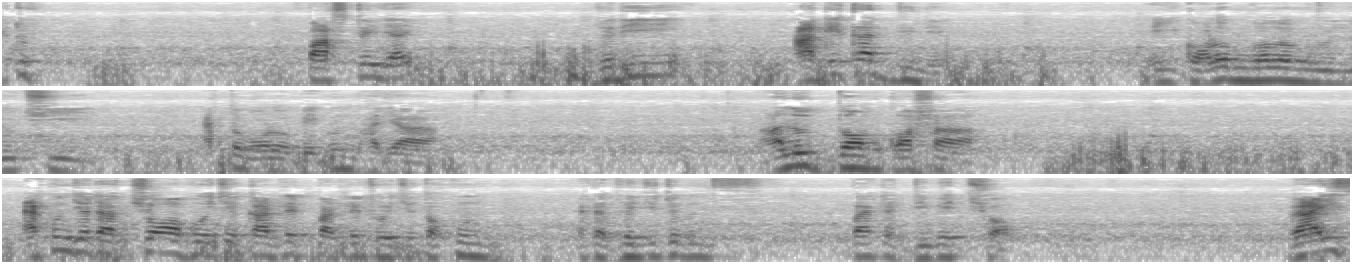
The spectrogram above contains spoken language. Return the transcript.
একটু পাস্টে যাই। যদি আগেকার দিনে এই গরম গরম লুচি, এত বড় বেগুন ভাজা, আলুর দম কষা, এখন যেটা চপ হয়েছে, কাটলেট, পাটলেট হয়েছে, তখন একটা ভেজিটেবলস বা একটা ডিমের চপ। রাইস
